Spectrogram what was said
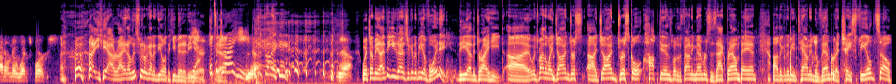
I don't know what's worse. yeah, right. At least we don't got to deal with the humidity Yeah, here. it's a Yeah. dry heat. Yeah. It's a dry heat. Yeah. Which I mean, I think you guys are going to be avoiding the uh, the dry heat. Uh, which, by the way, John Dris- uh, John Driskell Hopkins, one of the founding members of the Zac Brown Band, uh, they're going to be in town in November at Chase Field. So,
